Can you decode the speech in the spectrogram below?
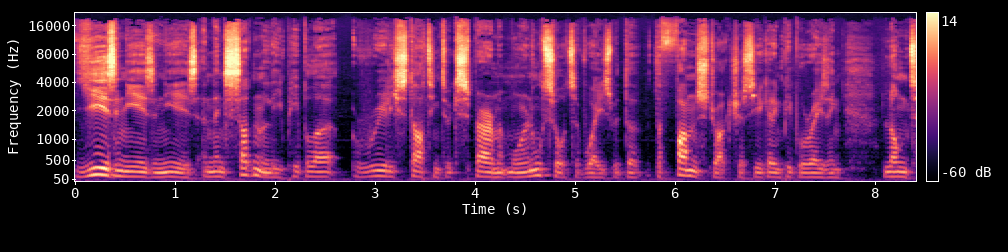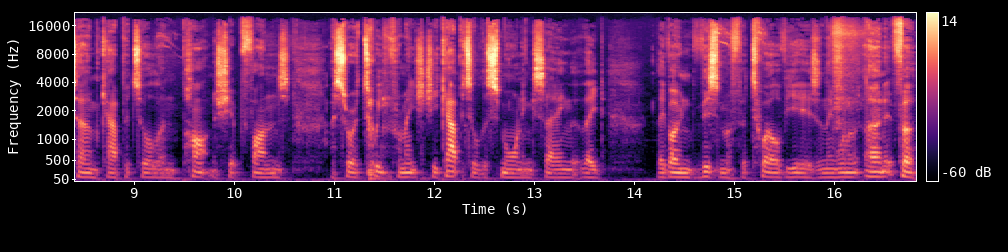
years and years and years, and then suddenly people are really starting to experiment more in all sorts of ways with the, the fund structure. So you're getting people raising long term capital and partnership funds. I saw a tweet from HG Capital this morning saying that they'd they've owned Visma for 12 years and they want to earn it for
